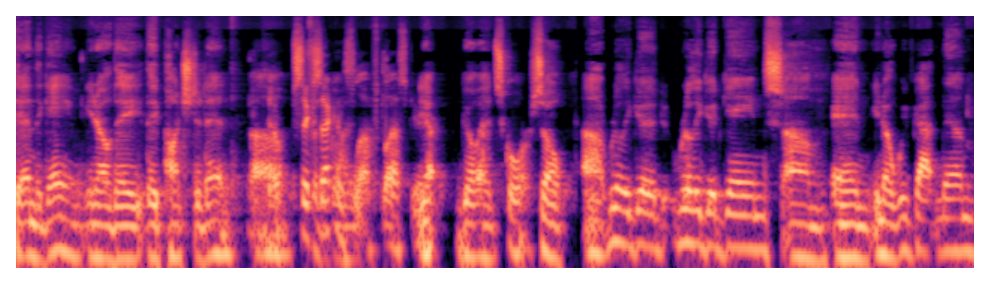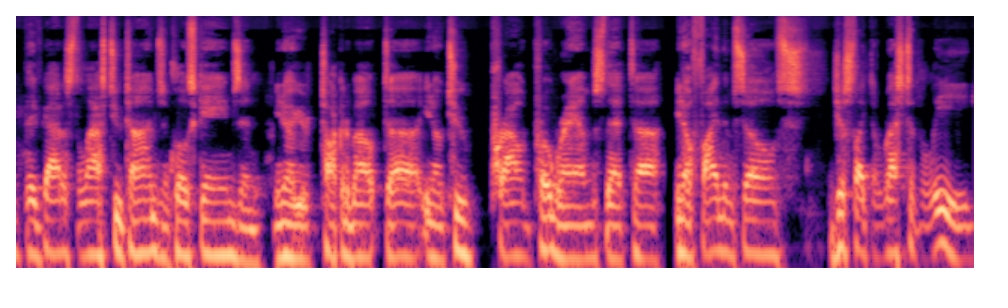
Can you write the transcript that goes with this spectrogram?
to end the game, you know, they they punched it in. Um, yep, six seconds left last year. Yep, go ahead score. So uh, really good, really good games. Um, and you know, we've gotten them. They've got us the last two times in close games. And you know, you're talking about uh, you know two proud programs that uh, you know find themselves just like the rest of the league,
